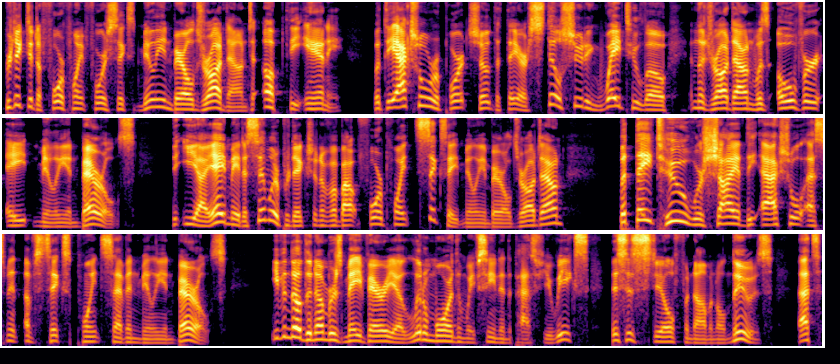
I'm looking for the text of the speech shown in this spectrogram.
predicted a 4.46 million barrel drawdown to up the ante. But the actual report showed that they are still shooting way too low, and the drawdown was over 8 million barrels. The EIA made a similar prediction of about 4.68 million barrel drawdown, but they too were shy of the actual estimate of 6.7 million barrels. Even though the numbers may vary a little more than we've seen in the past few weeks, this is still phenomenal news. That's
